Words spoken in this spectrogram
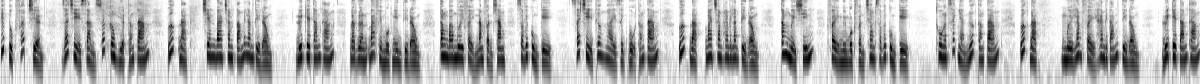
tiếp tục phát triển, giá trị sản xuất công nghiệp tháng 8 ước đạt trên 385 tỷ đồng, lũy kế 8 tháng đạt gần 3,1 nghìn tỷ đồng, tăng 30,5% so với cùng kỳ. Giá trị thương mại dịch vụ tháng 8 ước đạt 325 tỷ đồng, tăng 19,11% so với cùng kỳ. Thu ngân sách nhà nước tháng 8 ước đạt 15,28 tỷ đồng, lũy kế 8 tháng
